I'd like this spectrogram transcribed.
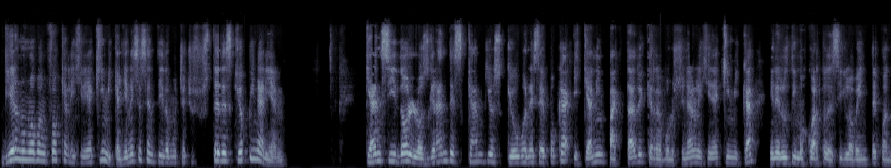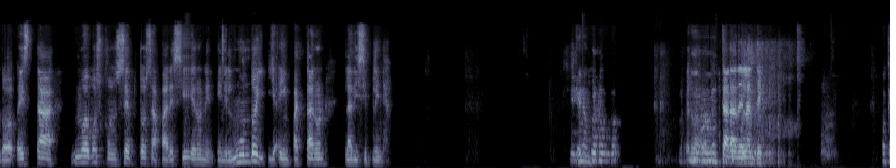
dieron un nuevo enfoque a la ingeniería química. Y en ese sentido, muchachos, ¿ustedes qué opinarían que han sido los grandes cambios que hubo en esa época y que han impactado y que revolucionaron la ingeniería química en el último cuarto del siglo XX, cuando estos nuevos conceptos aparecieron en, el mundo y, e impactaron la disciplina. Sí, bueno, Perdón, adelante. Ok,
